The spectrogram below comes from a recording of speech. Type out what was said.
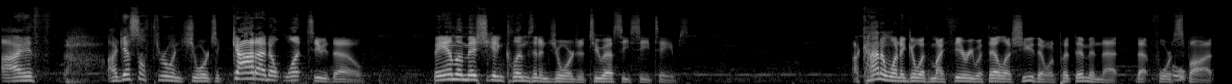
I, I guess I'll throw in Georgia. God, I don't want to though. Bama, Michigan, Clemson, and Georgia, two SEC teams. I kind of want to go with my theory with LSU though and put them in that that fourth spot.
